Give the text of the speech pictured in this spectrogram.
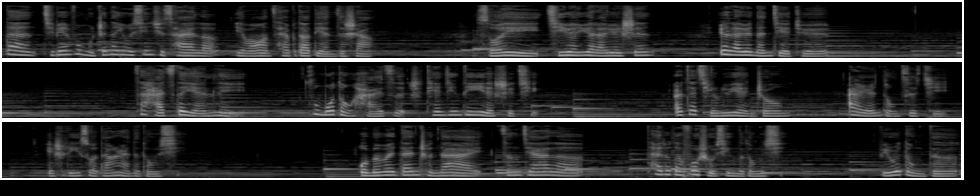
但即便父母真的用心去猜了，也往往猜不到点子上，所以积怨越来越深，越来越难解决。在孩子的眼里，父母懂孩子是天经地义的事情；而在情侣眼中，爱人懂自己也是理所当然的东西。我们为单纯的爱增加了太多的附属性的东西，比如懂得，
